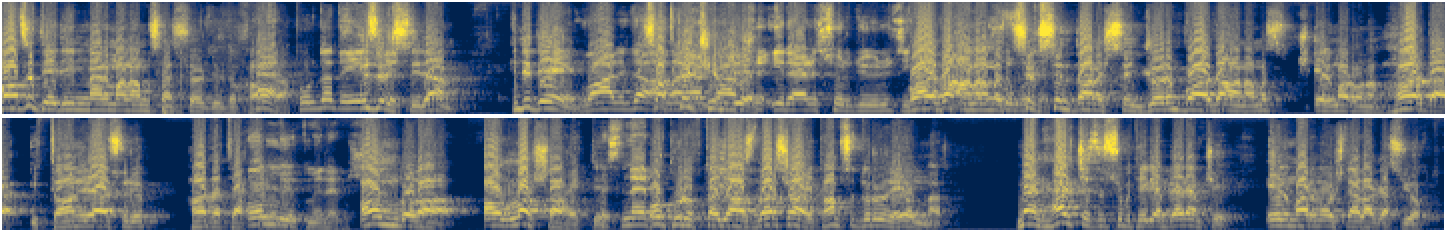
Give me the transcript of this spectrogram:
bacı dediyim mənim anamı sən söydürdün xalqa. Hə, burada deyil Üzr istəyirəm. İndi deyin. Validə anaya qarşı irəli sürdüyünüz Validə ittihamı anamız çıxsın, danışsın. Görün validə anamız Elmar onu harda ittiham irəli sürüb, harda təhqir edib. Olmayıb mu elə bir şey? And ola, Allah şahiddir. Nə- O qrupda yazılar şahid, hamısı durur ey onlar. Mən hər kəsi sübut edə bilərəm ki, Elmarın o işlə əlaqəsi yoxdur.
